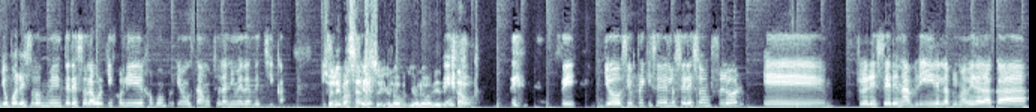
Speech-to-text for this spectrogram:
yo por eso me interesó la Working Holiday de Japón, porque me gustaba mucho el anime desde chica. Suele pasar eso, yo lo, yo lo he detectado. Sí, sí, yo siempre quise ver los cerezos en flor, eh, florecer en abril, en la primavera de acá,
